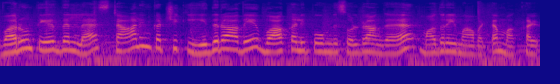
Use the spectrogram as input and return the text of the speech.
வரும் தேர்தலில் ஸ்டாலின் கட்சிக்கு எதிராகவே வாக்களிப்போம்னு சொல்றாங்க மதுரை மாவட்ட மக்கள்.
